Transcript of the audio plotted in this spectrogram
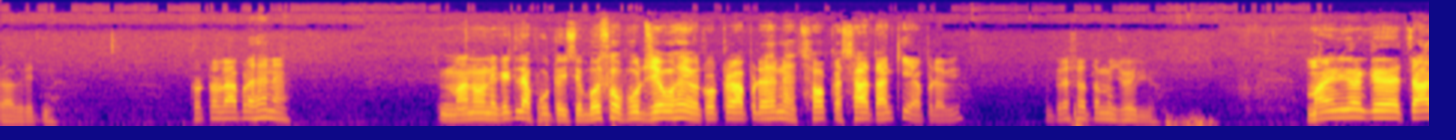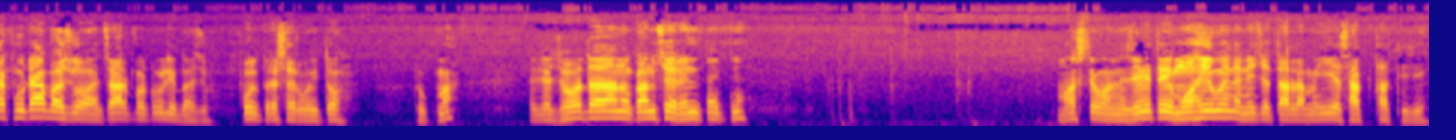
આવી રીતના. ટોટલ આપણે છે ને, માનો ને કેટલા ફૂટ હશે બસો ફૂટ જેવું છે. ટોટલ આપણે છે ને છ કે સાત આંકીએ આપણે આવ્યું. પ્રેશર તમે જોઈ લ્યો. માની લો કે ચાર ફૂટ આ બાજુ આવે ચાર ફૂટ ઓલી બાજુ ફૂલ પ્રેશર હોય તો ટૂંકમાં. એટલે જોરદારનું કામ છે રેન પાઇપનું મસ્ત એવું ને જેવી તેવી મોહી હોય ને નીચે તાલામાં એ સાફ થતી જાય.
